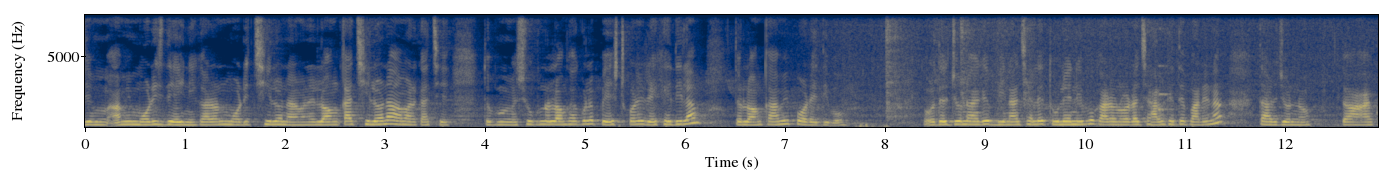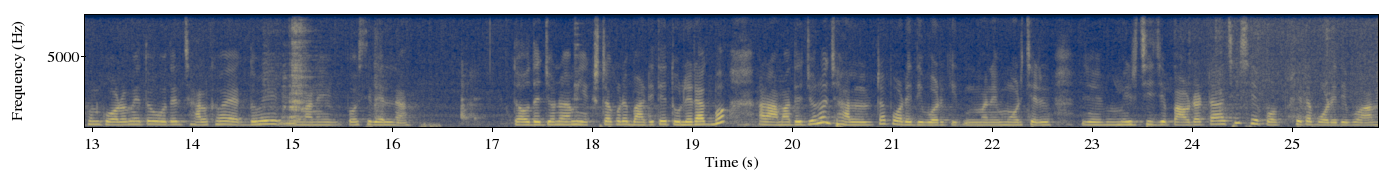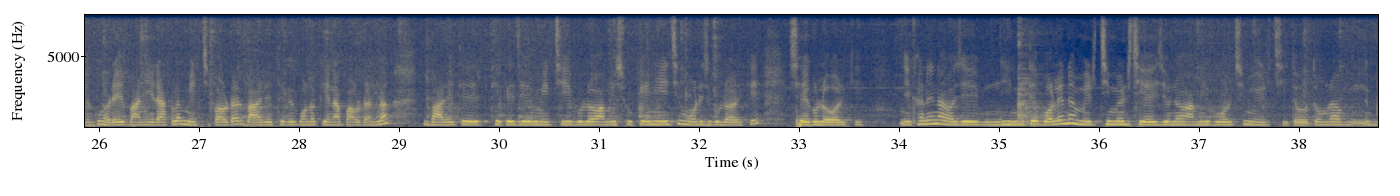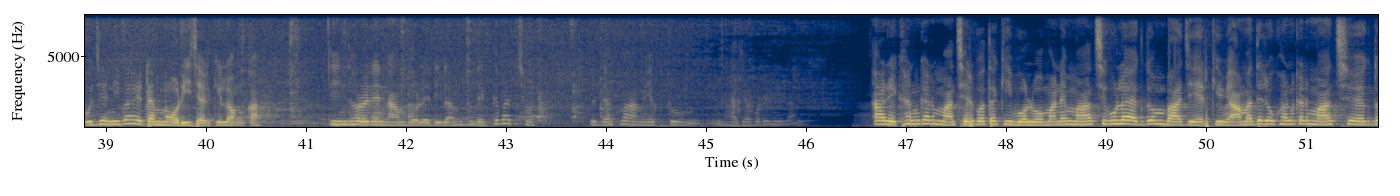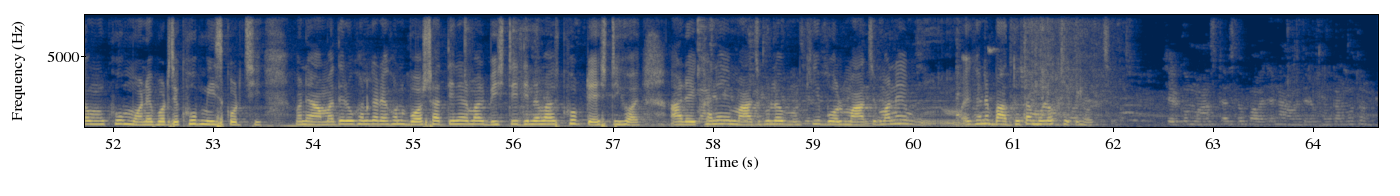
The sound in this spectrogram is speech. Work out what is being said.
যে, আমি মরিচ দেইনি, কারণ মরিচ ছিল না মানে লঙ্কা ছিল না আমার কাছে। তো শুকনো লঙ্কাগুলো পেস্ট করে রেখে দিলাম। তো লঙ্কা আমি পরে দিব। ওদের জন্য আগে বিনা ঝালে তুলে নিব, কারণ ওরা ঝাল খেতে পারে না, তার জন্য। তো এখন গরমে তো ওদের ঝাল খাওয়া একদমই মানে পসিবেল না। তো ওদের জন্য আমি এক্সট্রা করে বাটিতে তুলে রাখব আর আমাদের জন্য ঝালটা পরে দিব আর কি মানে মরিচের যে মির্চি যে পাউডারটা আছে সে সেটা পরে দিব। আমি ঘরে বানিয়ে রাখলাম মির্চি পাউডার বাইরে থেকে কোনো কেনা পাউডার না। বাড়িতে থেকে যে মির্চিগুলো আমি শুকিয়ে নিয়েছি, মরিচগুলো আর কি, সেগুলো আর কি। এখানে না ওই যে হিন্দিতে বলে না মির্চি মির্চি, এই জন্য আমি বলছি মির্চি। তো তোমরা বুঝে নিবা, এটা মরিচ আর কি, লঙ্কা। তিন ধরনের নাম বলে দিলাম, দেখতে পাচ্ছ? তো দেখো, আমি একটু ভাজা করে নিলাম। আর এখানকার মাছের কথা কি বলব? মানে মাছগুলো একদম বাজে আর কি। আমাদের ওখানকার মাছ একদম খুব মনে পড়ছে, খুব মিস করছি। মানে আমাদের ওখানকার এখন বর্ষার দিনের মাছ, বৃষ্টির দিনের মাছ খুব টেস্টি হয়। আর এখানে মাছগুলো কি বল মাছ মানে এখানে বাধ্যতামূলক খেতে হচ্ছে। সেরকম মাছ টাছ তো পাওয়া যায় না আমাদের ওখানকার মতন।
